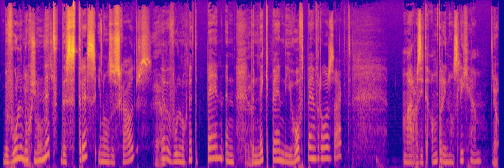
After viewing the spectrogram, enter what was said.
We voelen nog soft. net de stress in onze schouders. Ja. Hè, we voelen nog net de pijn en Ja. de nekpijn die hoofdpijn veroorzaakt. Maar we zitten amper in ons lichaam. Ja.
